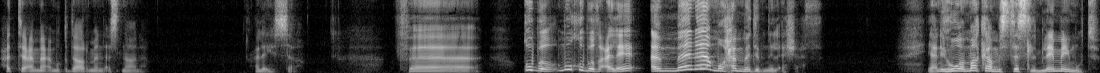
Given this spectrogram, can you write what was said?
حتى مع مقدار من أسنانه عليه السلام. ف قبض مو قبض عليه امن محمد بن الأشعث. يعني هو ما كان مستسلم لين ما يموت.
